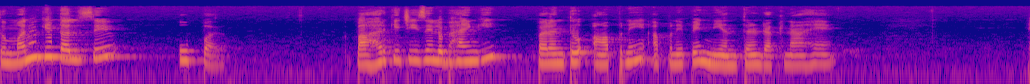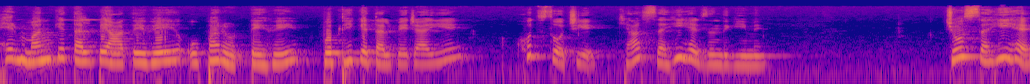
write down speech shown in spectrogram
तो मन के तल से ऊपर बाहर की चीज़ें लुभाएँगी, परंतु आपने अपने पे नियंत्रण रखना है। फिर मन के तल पे आते हुए, ऊपर उठते हुए, बुद्धि के तल पे जाइए, खुद सोचिए, क्या सही है ज़िंदगी में? जो सही है,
